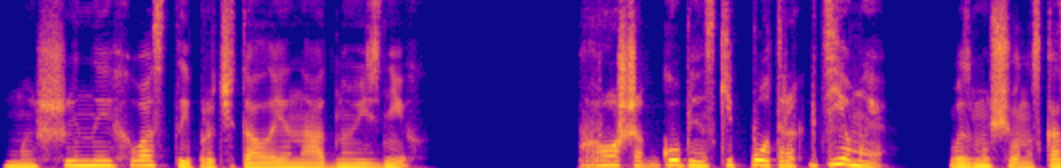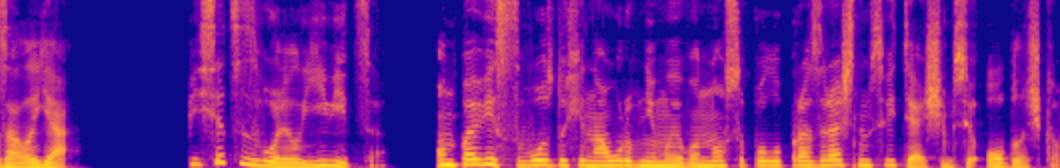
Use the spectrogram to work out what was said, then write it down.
«Мышиные хвосты», — прочитала я на одной из них. «Проша, гоблинский потрох, где мы?» — возмущенно сказала я. Писец изволил явиться. Он повис в воздухе на уровне моего носа полупрозрачным светящимся облачком.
